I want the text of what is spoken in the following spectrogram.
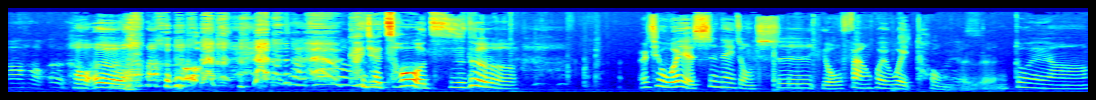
啊，好饿，好饿哦！看起来超好吃的，而且我也是那种吃油饭会胃痛的人。对啊，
